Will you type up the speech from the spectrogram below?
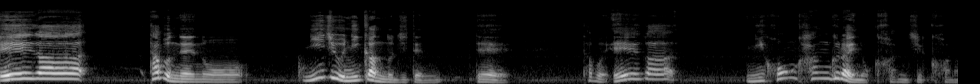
映画、多分ね、あの、22巻の時点で、多分映画2本半ぐらいの感じかな。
